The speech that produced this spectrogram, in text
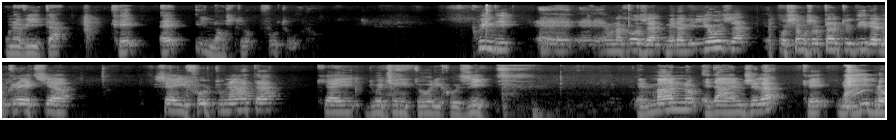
una vita che è il nostro futuro. Quindi è una cosa meravigliosa e possiamo soltanto dire a Lucrezia sei fortunata che hai due genitori così. Ermanno ed Angela, che nel libro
